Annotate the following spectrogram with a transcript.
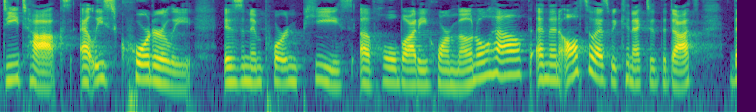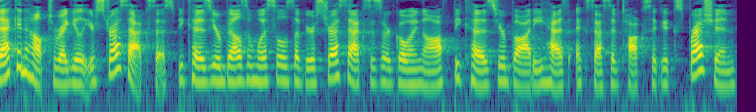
detox, at least quarterly, is an important piece of whole body hormonal health. And then also, as we connected the dots, that can help to regulate your stress axis because your bells and whistles of your stress axis are going off because your body has excessive toxic expression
